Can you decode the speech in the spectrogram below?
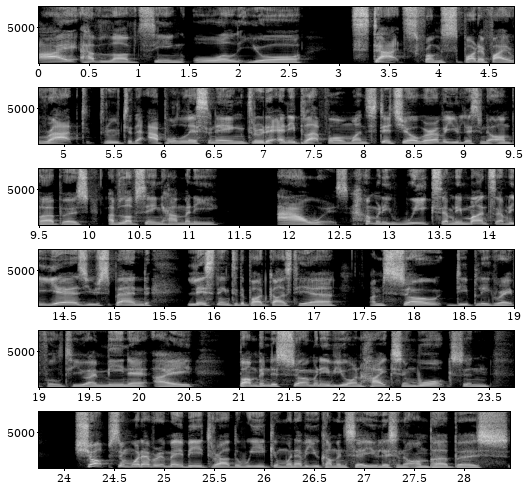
I have loved seeing all your stats from Spotify wrapped through to the Apple listening, through to any platform on Stitcher, wherever you listen to On Purpose. I've loved seeing how many hours, how many weeks, how many months, how many years you spend listening to the podcast here. I'm so deeply grateful to you. I mean it. I bump into so many of you on hikes and walks and shops and whatever it may be throughout the week. And whenever you come and say you listen On Purpose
